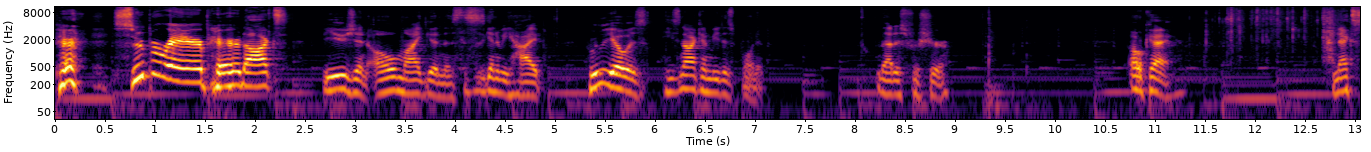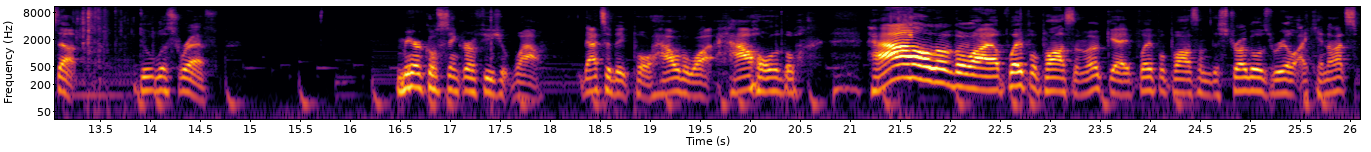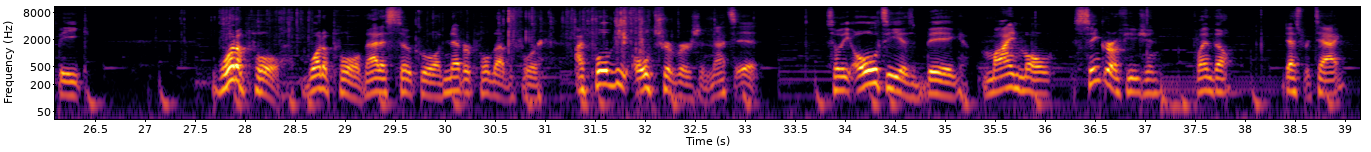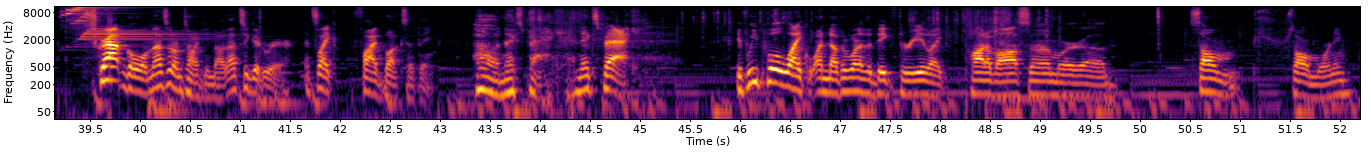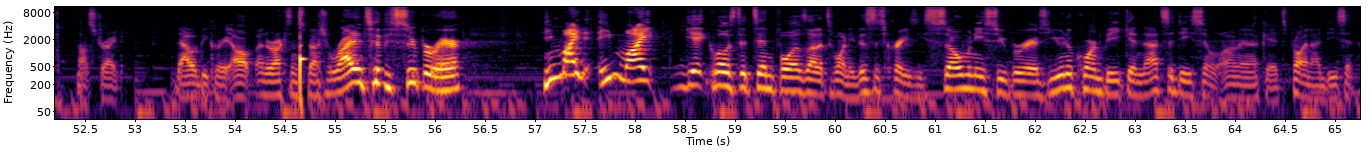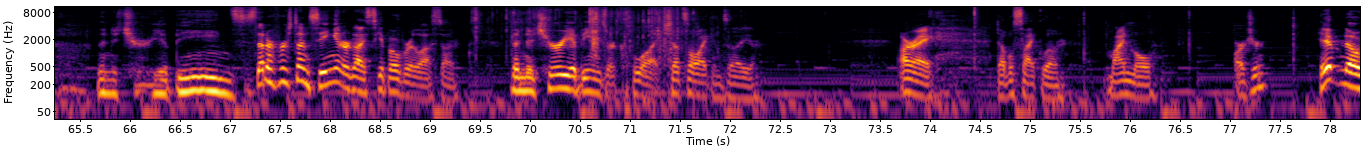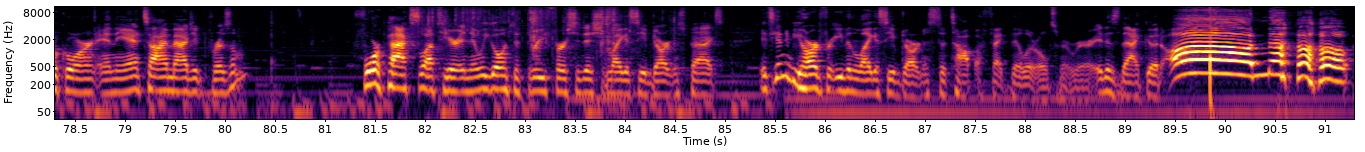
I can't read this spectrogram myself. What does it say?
Par Super Rare Paradox Fusion. Oh my goodness. This is going to be hype. Julio is, he's not going to be disappointed. That is for sure. Okay. Next up, Duelist Ref. Miracle Synchro Fusion. Wow. That's a big pull. How the of the Howl of the Wild. Playful Possum. Okay, Playful Possum. The struggle is real. I cannot speak. What a pull. What a pull. That is so cool. I've never pulled that before. I pulled the Ultra version. That's it. So the ulti is big. Mind Mold. Synchro Fusion. Flamethrower. Desperate Tag. Scrap Golem. That's what I'm talking about. That's a good rare. It's like five bucks, I think. Oh, next pack. Next pack. If we pull like another one of the big three, like Pot of Awesome or um, Solemn Warning, not Strike, that would be great. Oh, and a Ruxin Special right into the super rare. He might he might get close to 10 foils out of 20. This is crazy. So many super rares. Unicorn Beacon, that's a decent one. I mean, okay, it's probably not decent. The Naturia Beans. Is that our first time seeing it, or did I skip over it last time? The Naturia Beans are clutch. That's all I can tell you. All right. Double Cyclone. Mind Mole. Archer. Hypnocorn, and the Anti-Magic Prism. Four packs left here, and then we go into three first edition Legacy of Darkness packs. It's going to be hard for even Legacy of Darkness to top Effect Veiler Ultimate Rare. It is that good. Oh, no!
